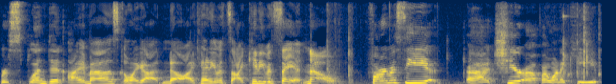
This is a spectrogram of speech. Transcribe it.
Resplendent Eye Mask. Oh my god, no, I can't even I can't even say it. No. Farmacy uh, Cheer Up I want to keep.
